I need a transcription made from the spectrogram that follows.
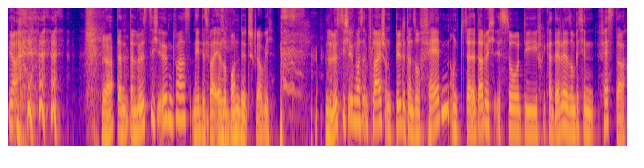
Ja, ja. dann, dann löst sich irgendwas. Nee, das war eher so Bondage, glaube ich. Löst sich irgendwas im Fleisch und bildet dann so Fäden und äh, dadurch ist so die Frikadelle so ein bisschen fester.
